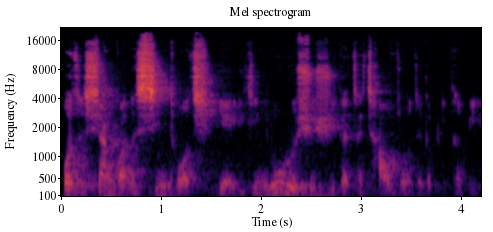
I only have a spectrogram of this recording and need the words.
或者相关的信托企业已经陆陆续续的在操作这个比特币。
